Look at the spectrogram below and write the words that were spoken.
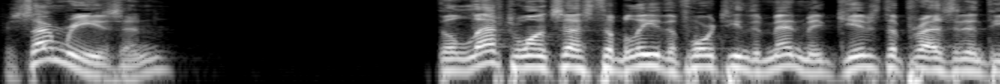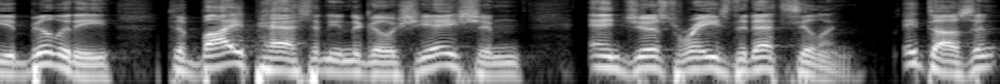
For some reason, the left wants us to believe the 14th Amendment gives the president the ability to bypass any negotiation and just raise the debt ceiling. It doesn't.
